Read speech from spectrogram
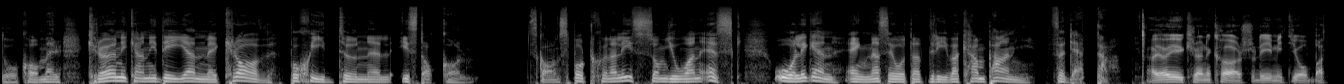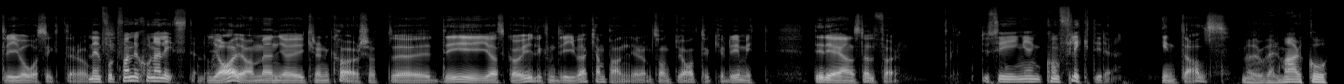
Då kommer krönikan i DN med krav på skidtunnel i Stockholm. Ska en sportjournalist som Johan Esk årligen ägna sig åt att driva kampanj för detta? Ja, jag är ju krönikör så det är mitt jobb att driva åsikter. Och... Men fortfarande journalist? Ändå. Ja, ja, men jag är krönikör så att, uh, det är, jag ska ju liksom driva kampanjer om sånt jag tycker. Det är, mitt, det är det jag är anställd för. Du ser ingen konflikt i det? Inte alls. Murvel Marco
